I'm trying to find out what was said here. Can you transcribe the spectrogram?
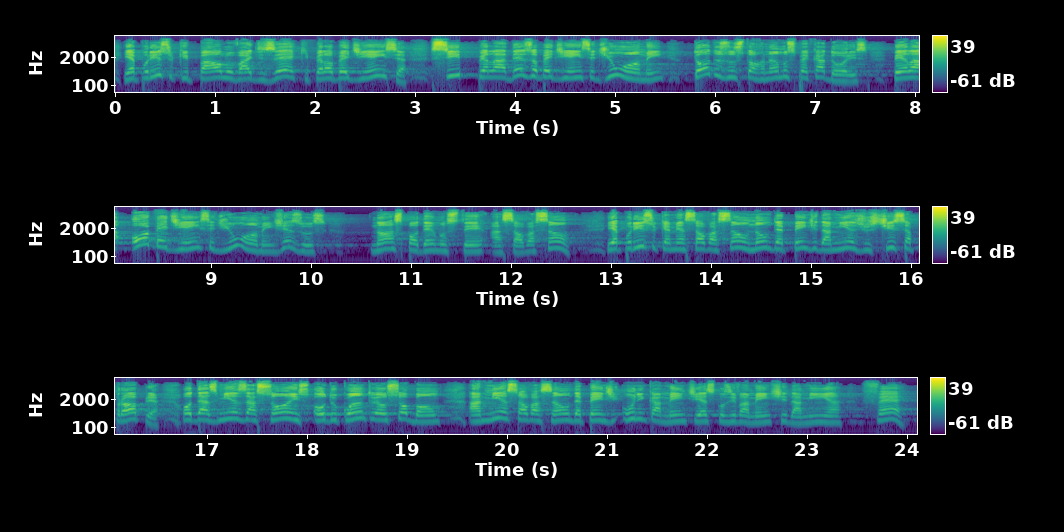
E é por isso que Paulo vai dizer que pela obediência, se pela desobediência de um homem todos nos tornamos pecadores, pela obediência de um homem, Jesus, nós podemos ter a salvação. E é por isso que a minha salvação não depende da minha justiça própria, ou das minhas ações, ou do quanto eu sou bom. A minha salvação depende unicamente e exclusivamente da minha fé.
